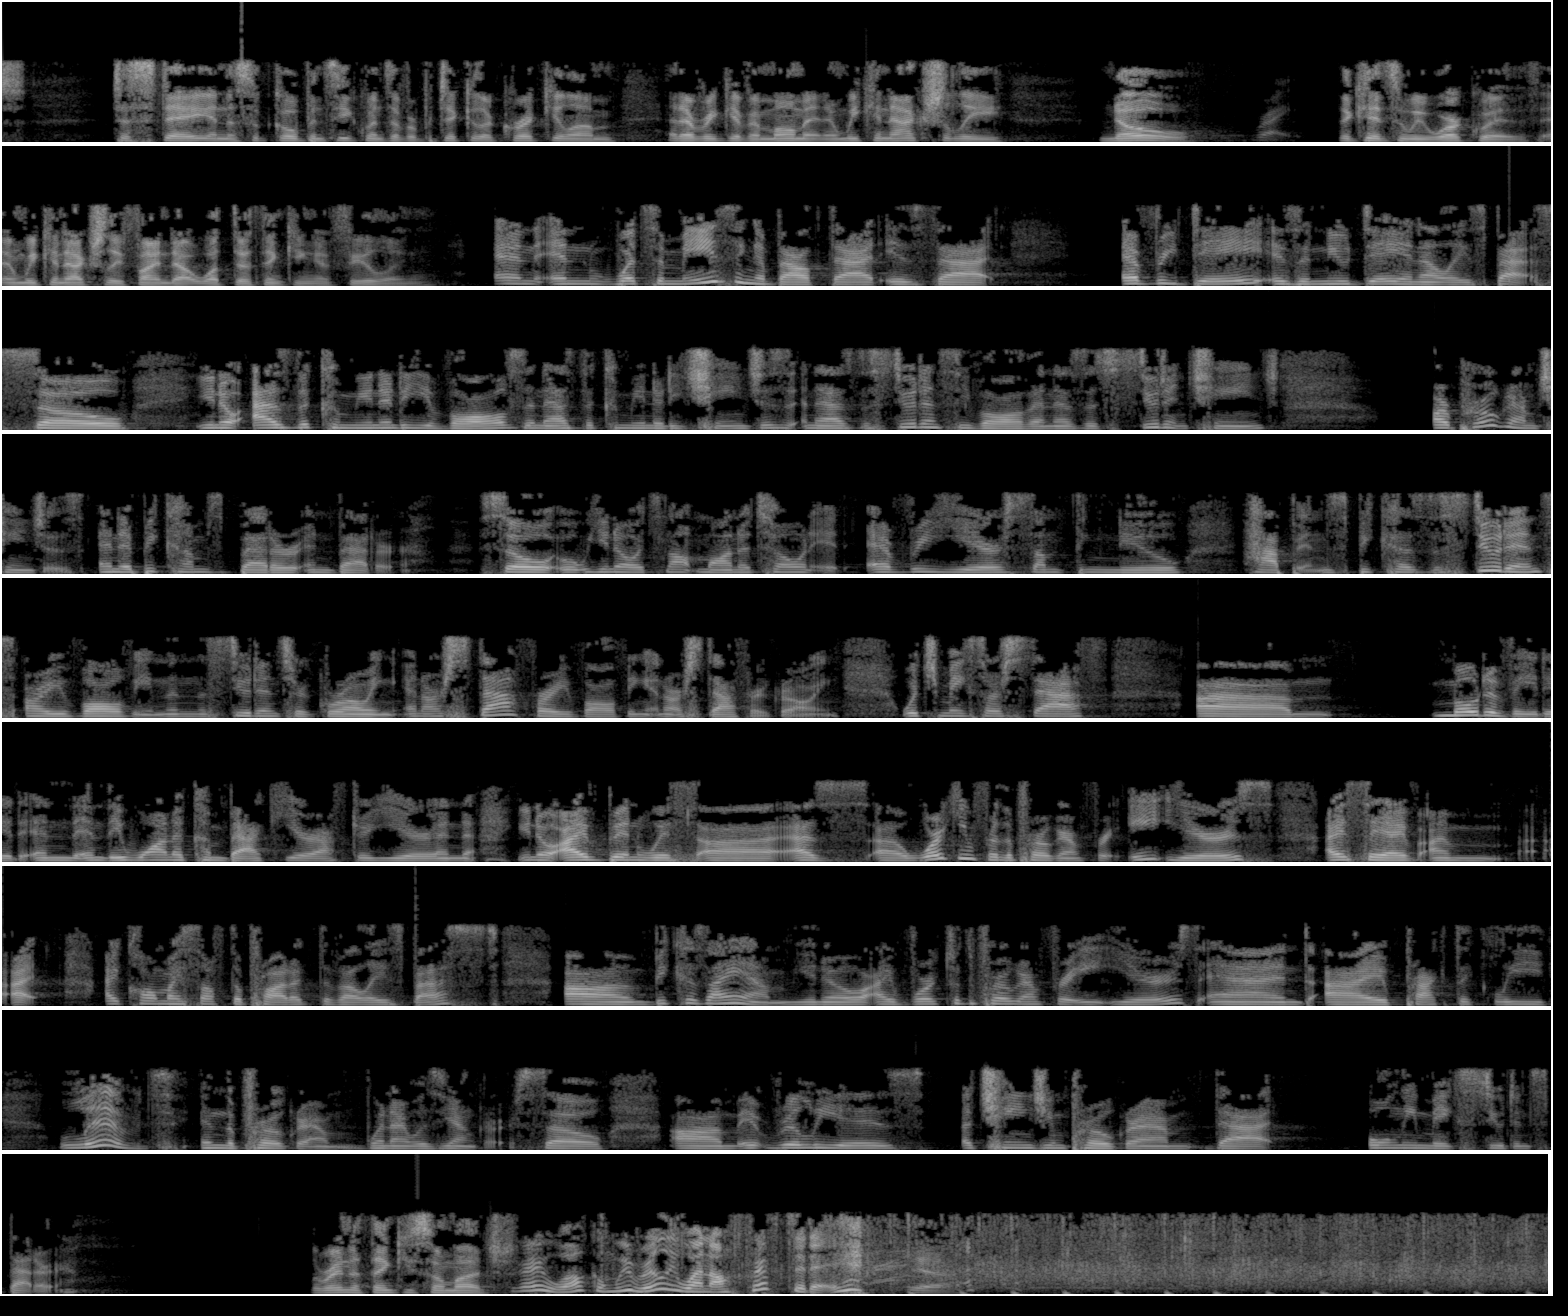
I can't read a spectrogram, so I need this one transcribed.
to stay in the scope and sequence of a particular curriculum at every given moment. And we can actually know right. the kids who we work with, and we can actually find out what they're thinking and feeling. And and what's amazing about that is that every day is a new day in LA's best. So, you know, as the community evolves and as the community changes and as the students evolve and as the student change, our program changes and it becomes better and better. So, you know, it's not monotone. It, every year something new happens because the students are evolving and the students are growing and our staff are evolving and our staff are growing, which makes our staff um, motivated and, and they want to come back year after year. And, you know, I've been with, uh, as uh, working for the program for eight years. I say I've, I'm, I, I call myself the product of LA's best um, because I am. You know, I've worked with the program for eight years and I practically lived in the program when I was younger. So um, it really is a changing program that only makes students better. Lorena, thank you so much. You're very welcome. We really went off script today. Yeah.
